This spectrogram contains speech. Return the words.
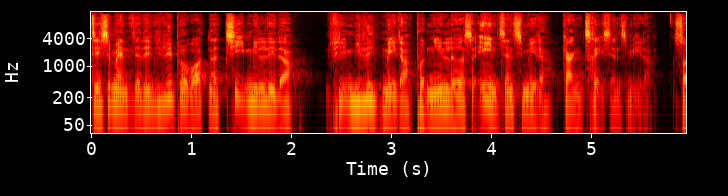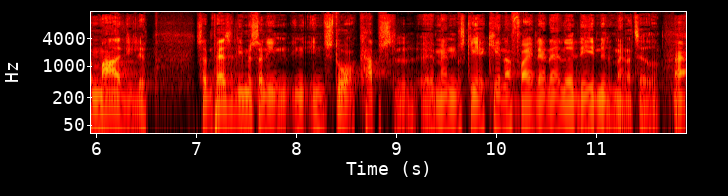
det er simpelthen, det er lille blå den er 10 milliliter, 10 millimeter på den ene led, så 1 cm gange 3 cm. Så meget lille. Så den passer lige med sådan en, en, en stor kapsel, øh, man måske kender fra et eller andet lægemiddel, man har taget. Ja.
